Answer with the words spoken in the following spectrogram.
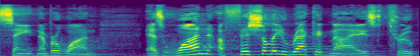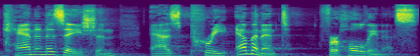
saint, number one, as one officially recognized through canonization as preeminent for holiness.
